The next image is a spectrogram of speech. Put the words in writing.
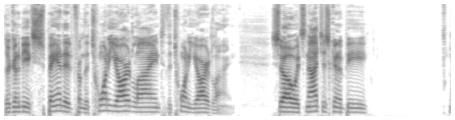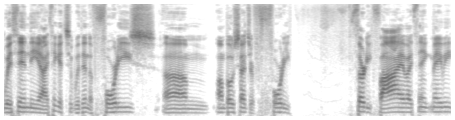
they're going to be expanded from the 20 yard line to the 20 yard line. So it's not just going to be within the I think it's within the 40s um, on both sides or 40 35, I think maybe.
